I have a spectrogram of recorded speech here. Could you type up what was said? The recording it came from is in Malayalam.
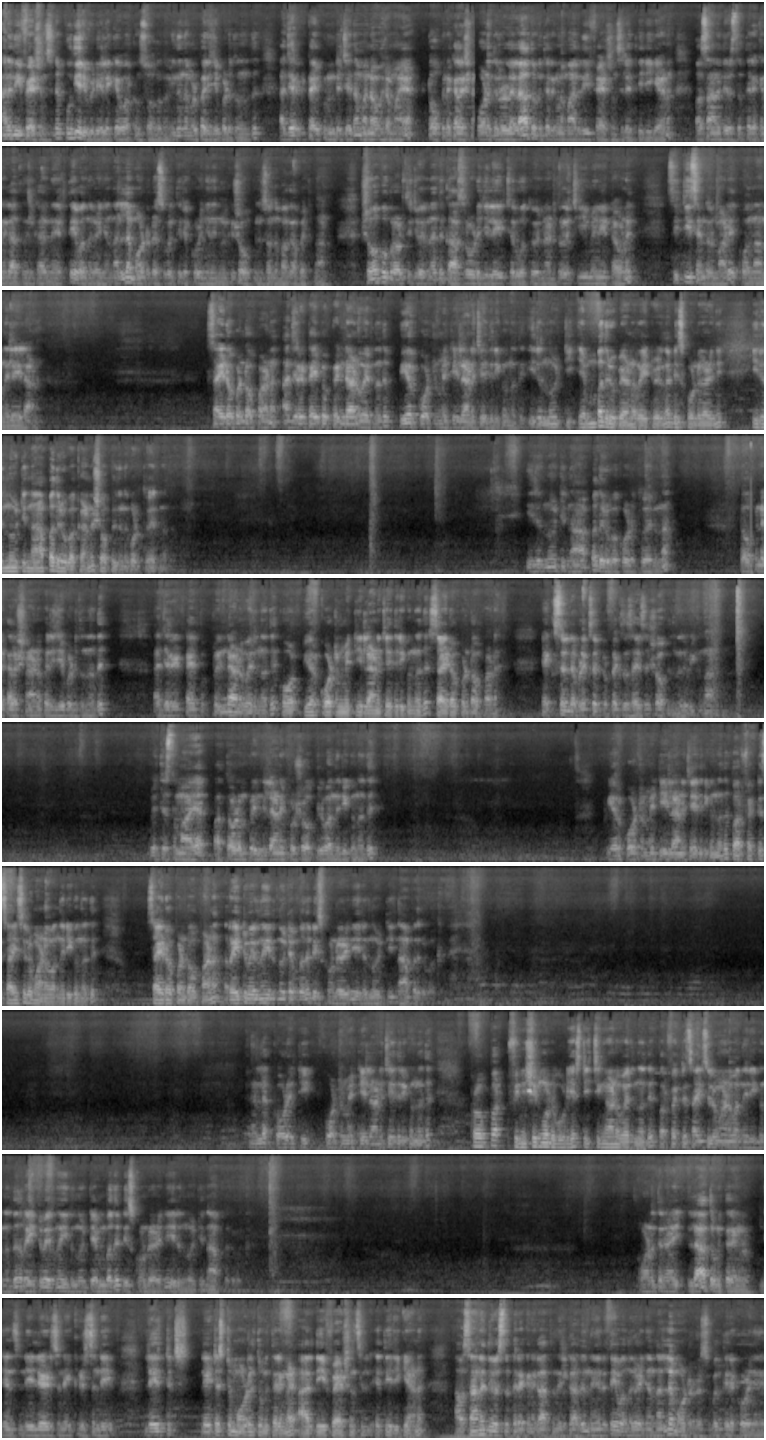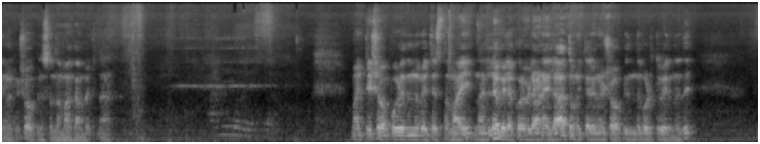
ആരതി ഫാഷൻസിന്റെ പുതിയൊരു വീഡിയോയിലേക്ക് ഏവർക്കും സ്വാഗതം. ഇന്ന് നമ്മൾ പരിചയപ്പെടുത്തുന്നത് അജർക്ക് ടൈപ്പ് പ്രിന്റ് ചെയ്ത മനോഹരമായ ടോപ്പിന്റെ കളക്ഷൻ. ഓണത്തിലുള്ള എല്ലാ തുണിത്തരങ്ങളും ആരതി ഫാഷൻസിൽ എത്തിയിരിക്കുകയാണ്. അവസാന ദിവസത്തെ തിരക്കിന് കാത്തു നിൽക്കാതെ നേരത്തെ വന്നു കഴിഞ്ഞാൽ നല്ല മോഡൽ ഡ്രസ്സുകൾ തിരക്കൊഴിഞ്ഞ് നിങ്ങൾക്ക് ഷോപ്പിന് സ്വന്തമാക്കാൻ പറ്റുന്നതാണ്. ഷോപ്പ് പ്രവർത്തിച്ചു വരുന്നത് കാസർഗോഡ് ജില്ലയിൽ ചെറുവത്തൂരിനടുത്തുള്ള ചീമേനി ടൗണിൽ സിറ്റി സെൻട്രൽ മാളിൽ ഒന്നാം നിലയിലാണ്. സൈഡ് ഓപ്പൺ ടോപ്പാണ് അജറ ടൈപ്പ് പ്രിന്റ് ആണ് വരുന്നത്. പ്യുർ കോട്ടൺ മെറ്റീരിയലാണ് ചെയ്തിരിക്കുന്നത്. ഇരുന്നൂറ്റി എൺപത് രൂപയാണ് റേറ്റ് വരുന്നത്. ഡിസ്കൗണ്ട് കഴിഞ്ഞ് ഇരുന്നൂറ്റി നാൽപ്പത് രൂപക്കാണ് ഷോപ്പിൽ നിന്ന് കൊടുത്തു വരുന്നത്. ഇരുന്നൂറ്റി നാൽപ്പത് രൂപ കൊടുത്തു വരുന്ന ടോപ്പിന്റെ കളക്ഷനാണ് പരിചയപ്പെടുത്തുന്നത്. അജിറ ടൈപ്പ് പ്രിന്റാണ് വരുന്നത്. പ്യുർ കോട്ടൺ മെറ്റീരിയലാണ് ചെയ്തിരിക്കുന്നത്. സൈഡ് ഓപ്പൺ ടോപ്പാണ് എക്സൽ ഡബിൾ എക്സൽ ട്രിപ്പിൾ എക്സസൈസ് ഷോപ്പിൽ നിന്ന് ലഭിക്കുന്നതാണ്. വ്യത്യസ്തമായ പത്തോളം പ്രിന്റിലാണ് ഇപ്പോൾ ഷോപ്പിൽ വന്നിരിക്കുന്നത്. പിയർ കോട്ടൺ മെറ്റീരിയലാണ് ചെയ്തിരിക്കുന്നത്. പെർഫെക്റ്റ് സൈസിലുമാണ് വന്നിരിക്കുന്നത്. സൈഡ് ഓപ്പൺ ടോപ്പാണ് റേറ്റ് വരുന്നത് ഇരുന്നൂറ്റമ്പത് ഡിസ്കൗണ്ട് കഴിഞ്ഞ് ഇരുന്നൂറ്റി നാൽപ്പത് രൂപക്ക്. നല്ല ക്വാളിറ്റി കോട്ടൺ മെറ്റീരിയലാണ് ചെയ്തിരിക്കുന്നത്. പ്രോപ്പർ ഫിനിഷിങ്ങോട് കൂടിയ സ്റ്റിച്ചിങ് ആണ് വരുന്നത്. പെർഫെക്റ്റ് സൈസിലുമാണ് വന്നിരിക്കുന്നത്. റേറ്റ് വരുന്നത് ഇരുന്നൂറ്റി എൺപത് ഡിസ്കൗണ്ട് കഴിഞ്ഞ് ഇരുന്നൂറ്റി നാൽപ്പത് രൂപ ഓണത്തിനായി എല്ലാ തുണിത്തരങ്ങളും ജെൻസിന്റെയും ലേഡീസിന്റെയും കിഡ്സിന്റെയും ലേറ്റസ്റ്റ് ലേറ്റസ്റ്റ് മോഡൽ തുണിത്തരങ്ങൾ ആരതി ഫാഷൻസിൽ എത്തിയിരിക്കുകയാണ്. അവസാന ദിവസത്തെ തിരക്കിന് കാത്തു നിൽക്കാതെ നേരത്തെ വന്നു കഴിഞ്ഞാൽ നല്ല മോഡൽ ഡ്രസ്സുകൾ തിരക്കൊഴിഞ്ഞ് നിങ്ങൾക്ക് ഷോപ്പിന് സ്വന്തമാക്കാൻ പറ്റുന്നതാണ്. മറ്റ് ഷോപ്പുകളിൽ നിന്ന് വ്യത്യസ്തമായി നല്ല വിലക്കുറവിലാണ് എല്ലാ തുണിത്തരങ്ങളും ഷോപ്പിൽ നിന്ന് കൊടുത്തു വരുന്നത്.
